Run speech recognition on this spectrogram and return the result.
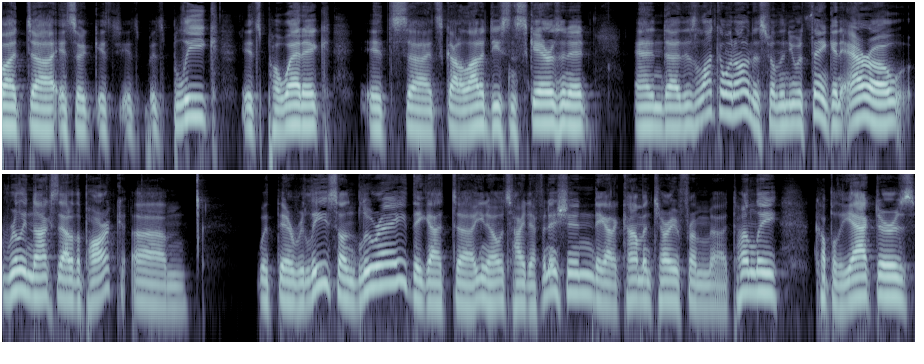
But uh, it's a it's it's it's bleak. It's poetic. It's uh, it's got a lot of decent scares in it. And uh, there's a lot going on in this film than you would think. And Arrow really knocks it out of the park um, with their release on Blu-ray. They got uh, you know it's high definition. They got a commentary from uh, Tunley, a couple of the actors.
